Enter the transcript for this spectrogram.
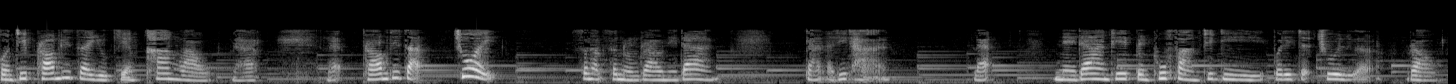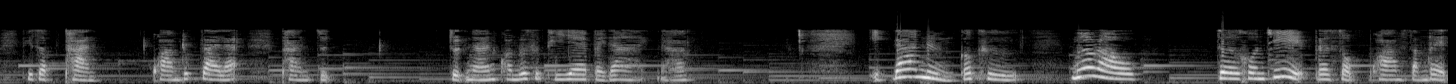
คนที่พร้อมที่จะอยู่เคียงข้างเรานะคะ และพร้อมที่จะช่วยสนับสนุนเราในด้าน การอธิษฐาน และในด้านที่เป็นผู้ฟังที่ดีเพื่อที่จะช่วยเหลือเรา ที่จะผ่านความทุกข์ใจและผ่านจุดจุดนั้นความรู้สึกที่แย่ไปได้นะคะ อีกด้านหนึ่งก็คือ เมื่อเราเจอคนที่ประสบความสำเร็จ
